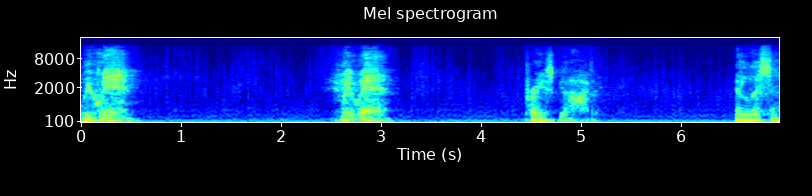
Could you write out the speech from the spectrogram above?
We win. We win. Praise God. And listen.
